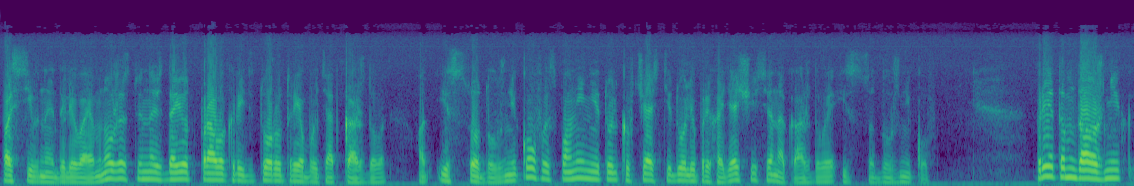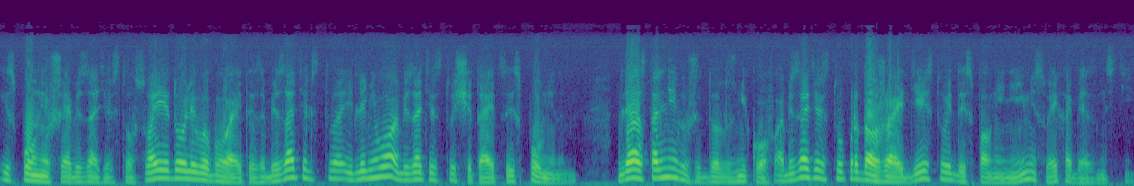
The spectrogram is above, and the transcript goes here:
Пассивная долевая множественность дает право кредитору требовать от каждого из содолжников исполнения только в части доли, приходящейся на каждого из содолжников. При этом должник, исполнивший обязательство в своей доле, выбывает из обязательства, и для него обязательство считается исполненным. Для остальных же должников обязательство продолжает действовать до исполнения ими своих обязанностей.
